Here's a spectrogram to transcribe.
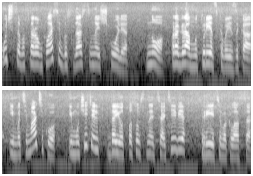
учится во втором классе в государственной школе. Но программу турецкого языка и математику им учитель дает по собственной инициативе третьего класса.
